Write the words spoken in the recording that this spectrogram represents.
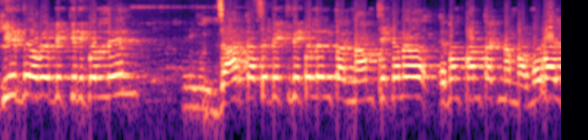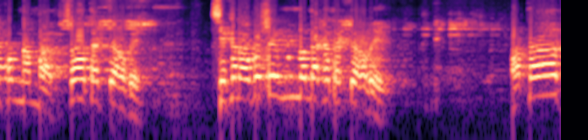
কি ভাবে বিক্রি করলেন? যার কাছে বিক্রি করলেন তার নাম, ঠিকানা এবং contact number mobile phone number সহ থাকতে হবে। সেখানে অবশ্যই মূল্য লেখা থাকতে হবে। অর্থাৎ,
